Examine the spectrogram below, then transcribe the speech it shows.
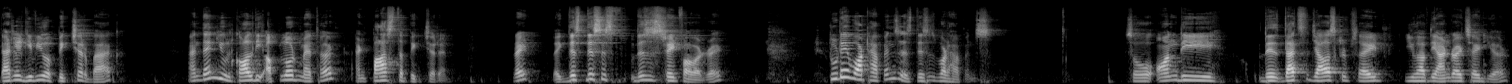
That will give you a picture back. And then you'll call the upload method and pass the picture in. Right? Like this, this is this is straightforward, right? Today what happens is this is what happens. So on the that's the JavaScript side, you have the Android side here.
